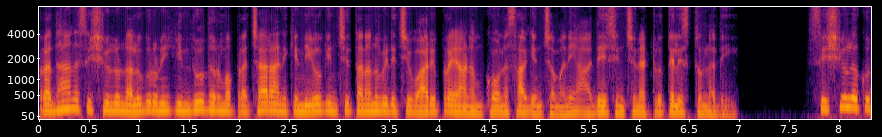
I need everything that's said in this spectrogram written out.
ప్రధాన శిష్యులు నలుగురుని హిందూధర్మ ప్రచారానికి నియోగించి తనను విడిచి వారి ప్రయాణం కొనసాగించమని ఆదేశించినట్లు తెలుస్తున్నది. శిష్యులకు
